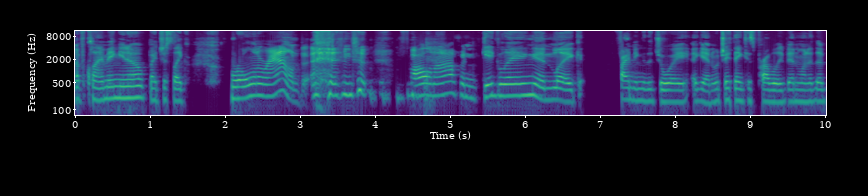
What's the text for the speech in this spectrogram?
of climbing, you know, by just like rolling around and falling off and giggling and like finding the joy again, which I think has probably been one of the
